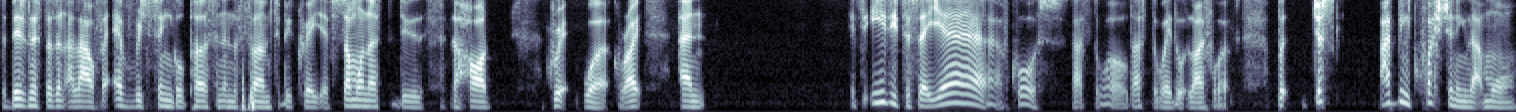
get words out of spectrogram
The business doesn't allow for every single person in the firm to be creative. Someone has to do the hard grit work, right? And it's easy to say, yeah, of course, that's the world, that's the way that life works. But just, I've been questioning that more.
